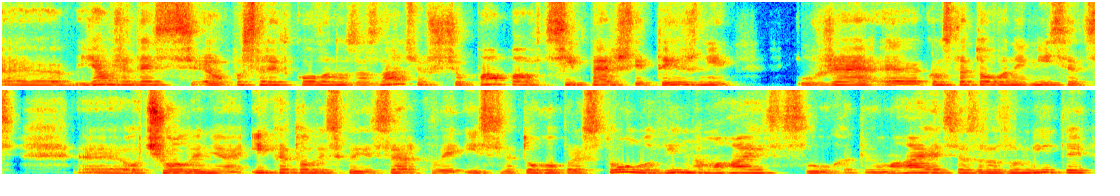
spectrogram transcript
Е, я вже десь опосередковано зазначив, що папа в ці перші тижні, уже е, констатований місяць е, очолення і католицької церкви, і Святого Престолу, він намагається слухати, намагається зрозуміти,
